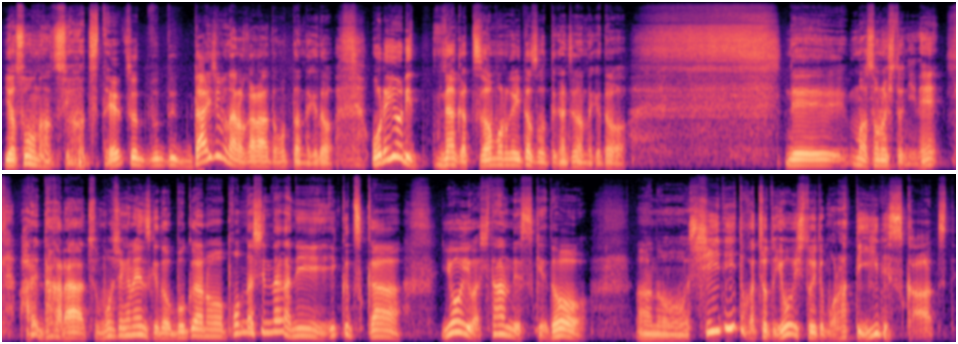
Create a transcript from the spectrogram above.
いや、そうなんですよ。っつって、ちょ大丈夫なのかなと思ったんだけど、俺よりなんか強者がいたぞって感じなんだけど、で、まあその人にね、あれ、だから、ちょっと申し訳ないんですけど、僕あの、ポン出しの中にいくつか用意はしたんですけど、あの、CD とかちょっと用意しといてもらっていいですか？っつって。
